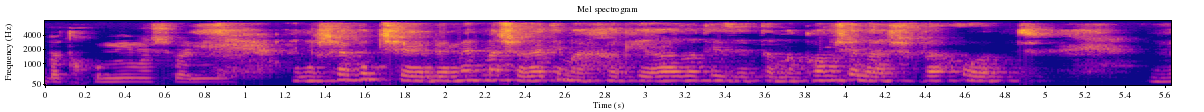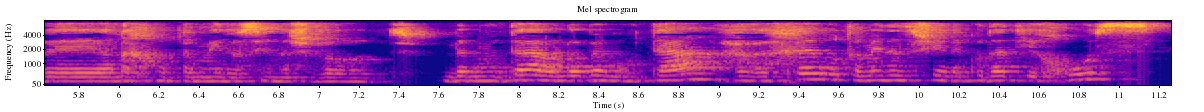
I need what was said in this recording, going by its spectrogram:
בתחומים השונים. אני חושבת שבאמת מה שראיתי מהחקירה הזאת זה את המקום של ההשוואות, ואנחנו תמיד עושים השוואות. במודע או לא במודע, האחר הוא תמיד איזושהי נקודת ייחוס.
